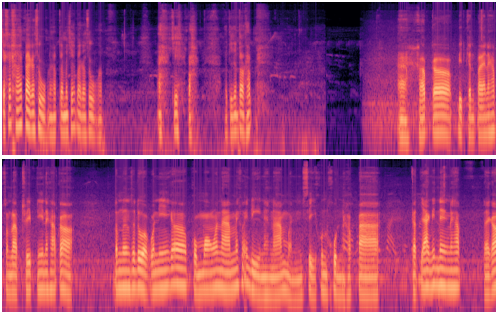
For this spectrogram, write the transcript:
จะคล้ายๆปลากระสูบนะครับ แต่ไม่ใช่ปลากระสูบครับ อะโอเคไปเดี๋ยวตีกันต่อครับ อะครับก็ปิดกันไปนะครับสำหรับทริปนี้นะครับ ก็ดำเนินสะดวกวันนี้ก็ผมมองว่าน้ำไม่ค่อยดีนะน้ำเหมือนสีขุ่นๆนะครับปลากัดยากนิดนึงนะครับ แต่ก็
